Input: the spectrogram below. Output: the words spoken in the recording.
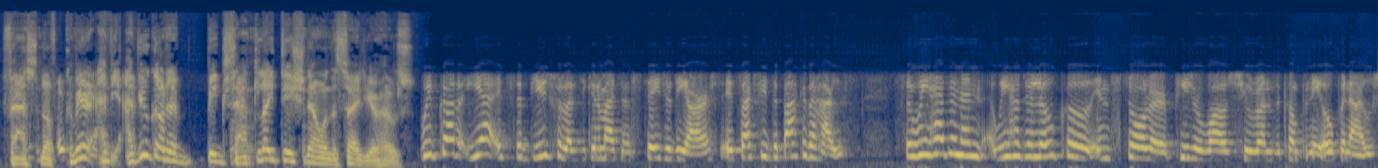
fast enough. Come here, have you, have you got a big satellite dish now on the side of your house? We've got yeah, it's a beautiful, as you can imagine, state of the art. It's actually at the back of the house. So we had an we had a local installer, Peter Walsh, who runs a company, Open Out,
